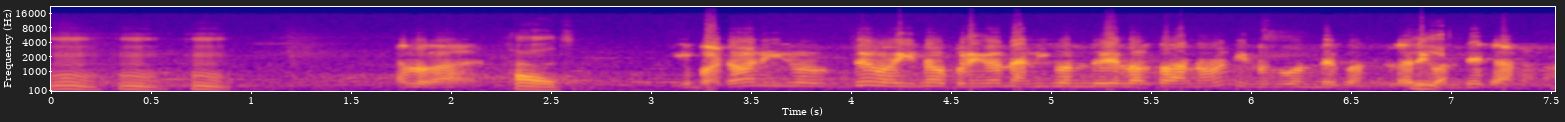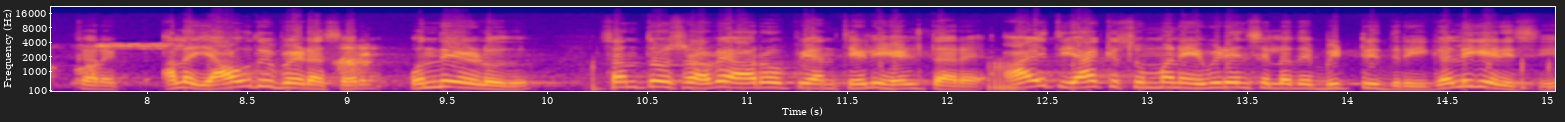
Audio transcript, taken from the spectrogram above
ಹ್ಮ್ ಹ್ಮ್ ಹ್ಮ್. ಅಲ್ವಾ? ಹೌದು. ಈಗ ಬಡವನಿಗೆ ಇನ್ನೊಬ್ಬನಿಗೊಂದು ನನಗೊಂದೇ ಎಲ್ಲ ಕಾನೂನು ನಿಮಗೂ ಒಂದೇ ಕಾನೂನು ಒಂದೇ ಕಾನೂನು ಕರೆಕ್ಟ್ ಅಲ್ಲ ಯಾವುದು ಬೇಡ ಸರ್ ಒಂದೇ ಹೇಳೋದು. ಸಂತೋಷ್ ರಾವೇ ಆರೋಪಿ ಅಂತ ಹೇಳಿ ಹೇಳ್ತಾರೆ. ಆಯ್ತು ಯಾಕೆ ಸುಮ್ಮನೆ ಎವಿಡೆನ್ಸ್ ಇಲ್ಲದೆ ಬಿಟ್ಟಿದ್ರಿ? ಗಲ್ಲಿಗೇರಿಸಿ.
